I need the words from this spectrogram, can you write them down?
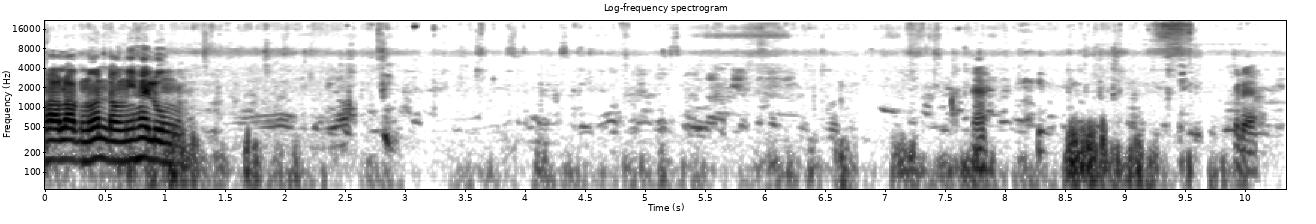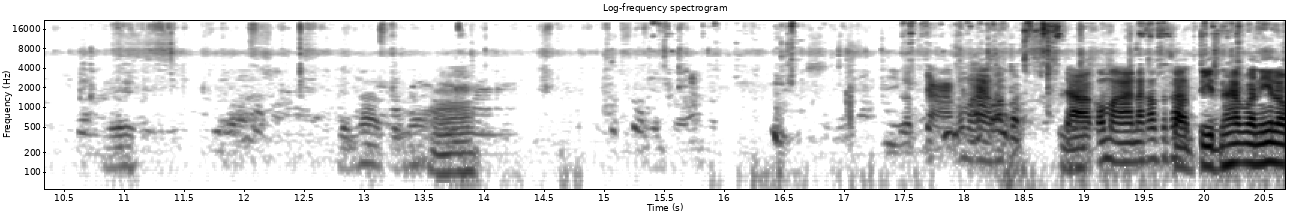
เข้าล็อกนู้นตรงนี้ให้ลุงก็ได้ อ๋อจ่าก็มาครับจ่าก็มานะครับทุกเกาะท่านติดนะครับ วันนี้เรา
